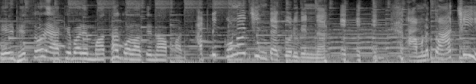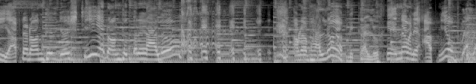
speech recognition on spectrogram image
এর ভেতর একেবারে মাথা গলাতে না পারে। আপনি কোনো চিন্তা করবেন না। আমরা তো আছি আপনার অন্ধের জ্যোষ্ঠী আর অন্ধকারের আলো। আমরা ভালো আপনি কালো। না মানে আপনিও ভালো।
